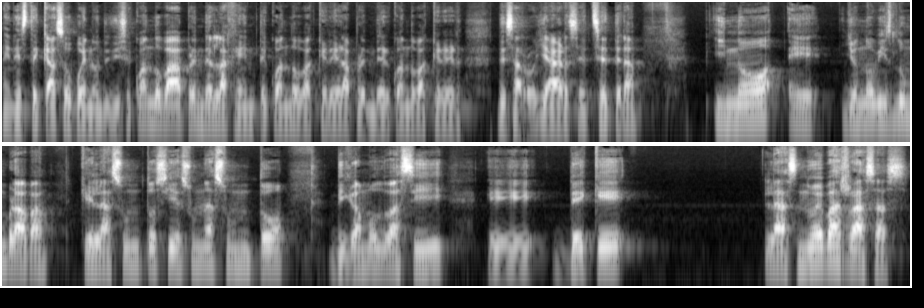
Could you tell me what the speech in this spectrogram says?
en este caso, bueno, dice, ¿cuándo va a aprender la gente? ¿Cuándo va a querer aprender? ¿Cuándo va a querer desarrollarse? Etcétera. Y no, eh, yo no vislumbraba que el asunto sí es un asunto, digámoslo así, eh, de que las nuevas razas,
